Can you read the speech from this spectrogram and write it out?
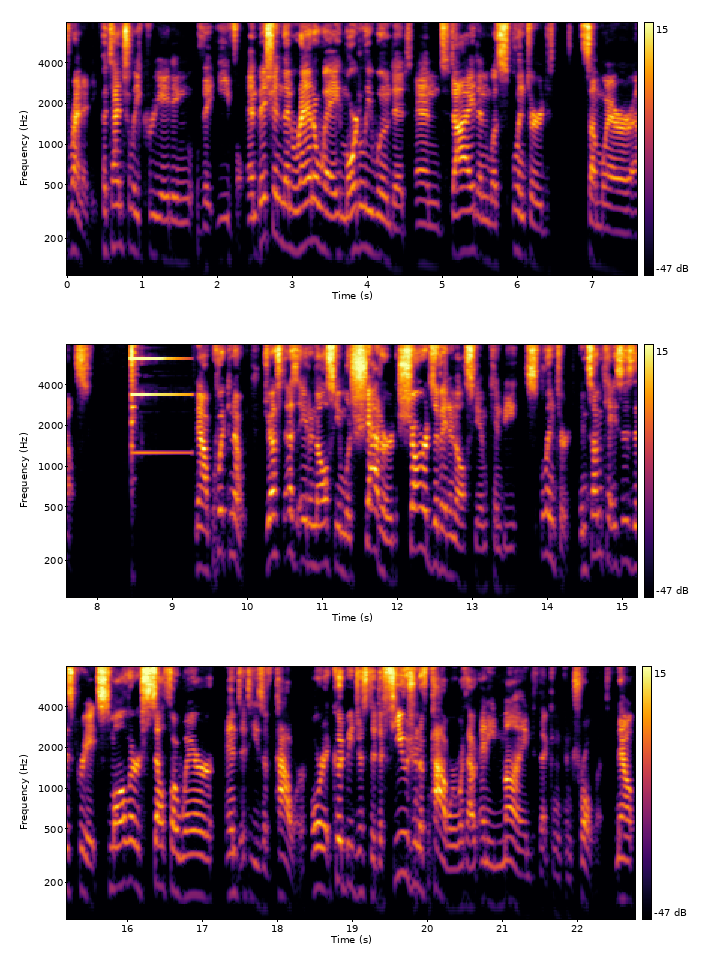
Threnody, potentially creating the evil. Ambition then ran away, mortally wounded, and died and was splintered somewhere else. Now, quick note, just as Adonalsium was shattered, shards of Adonalsium can be splintered. In some cases, this creates smaller, self-aware entities of power, or it could be just a diffusion of power without any mind that can control it. Now,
